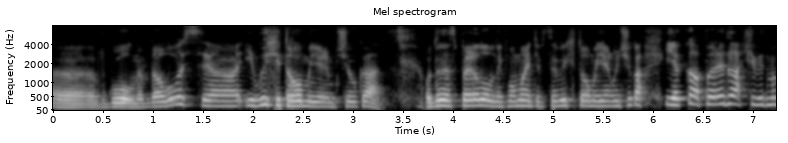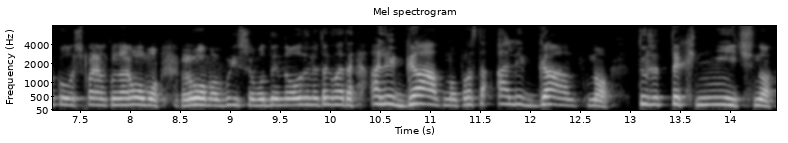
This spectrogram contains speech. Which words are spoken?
в гол не вдалося. І вихід Роми Єремчука. Один із переломних моментів це вихід Роми Єремчука. І яка передача від Миколи Шпаренко на Рому. Рома вийшов один на один, і так знаєте, алігантно, просто алігантно, дуже технічно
